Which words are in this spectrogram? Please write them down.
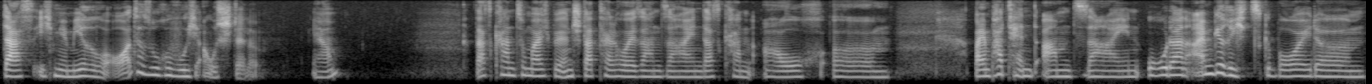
dass ich mir mehrere Orte suche, wo ich ausstelle. Ja. Das kann zum Beispiel in Stadtteilhäusern sein, das kann auch ähm, beim Patentamt sein oder in einem Gerichtsgebäude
